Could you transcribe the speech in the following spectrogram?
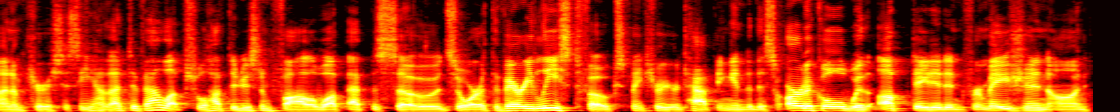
And I'm curious to see how that develops. We'll have to do some follow up episodes, or at the very least, folks, make sure you're tapping into this article with updated information on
